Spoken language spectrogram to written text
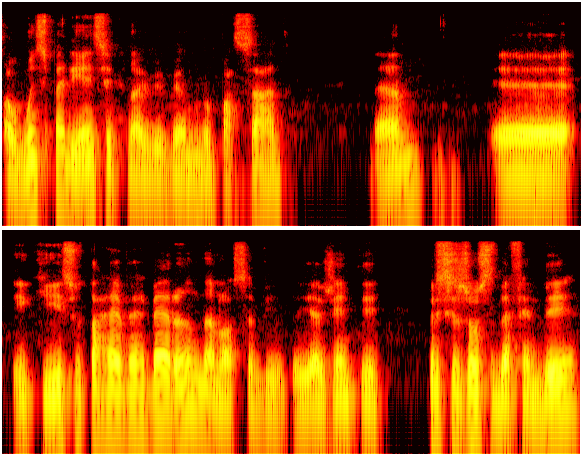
alguma experiência que nós vivemos no passado, né? É, e que isso está reverberando na nossa vida. E a gente precisou se defender,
